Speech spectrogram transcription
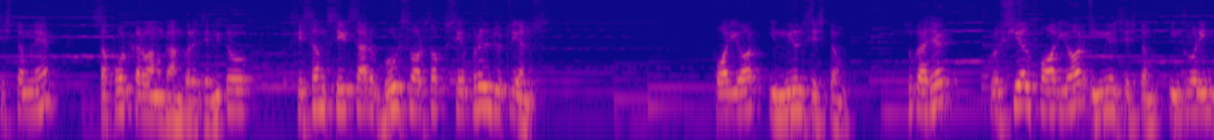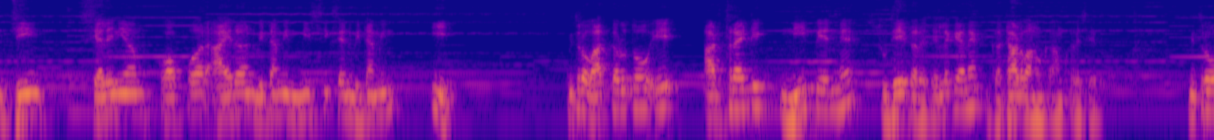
સિસ્ટમને સપોર્ટ કરવાનું કામ કરે છે. મિત્રો sesame seeds are good source of several nutrients for your immune system શું કહે છે? Crucial for your immune system including zinc selenium copper iron vitamin B six and vitamin E મિત્રો, વાત કરું તો એ આર્થરાઇટિકની પેનને સુધે કરે છે, એટલે કે એને ઘટાડવાનું કામ કરે છે. મિત્રો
